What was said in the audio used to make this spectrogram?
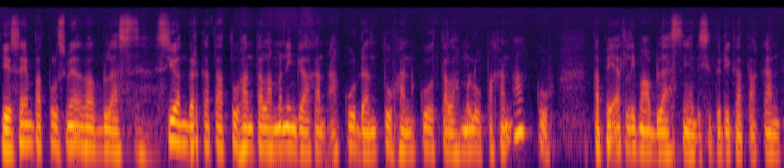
Yesaya 49 ayat 14. Sion berkata Tuhan telah meninggalkan aku dan Tuhanku telah melupakan aku. Tapi ayat 15-nya di situ dikatakan,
